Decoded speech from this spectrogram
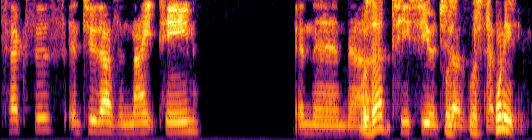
Texas in 2019, and then uh, Was that- TCU in was- was 2017. 20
